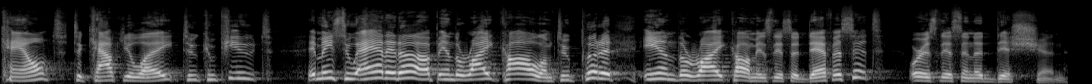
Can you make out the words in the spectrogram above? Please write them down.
count, to calculate, to compute. It means to add it up in the right column, to put it in the right column. Is this a deficit or is this an addition?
